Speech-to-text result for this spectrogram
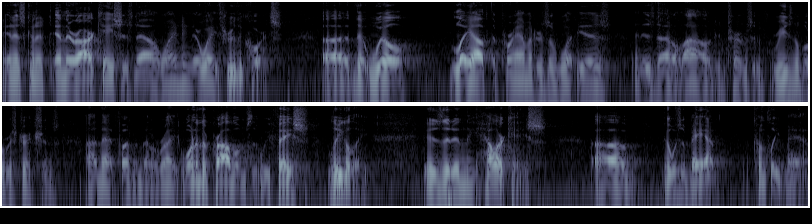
And it's going to, and there are cases now winding their way through the courts uh, that will lay out the parameters of what is and is not allowed in terms of reasonable restrictions on that fundamental right. One of the problems that we face legally is that in the Heller case, uh, it was a ban, a complete ban.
